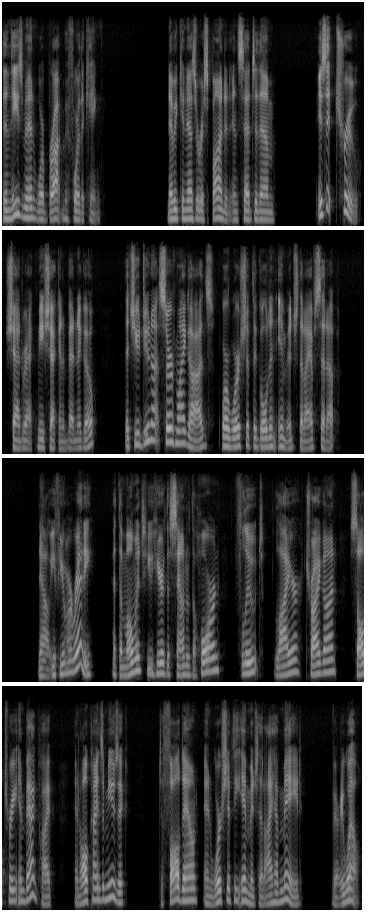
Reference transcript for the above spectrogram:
Then these men were brought before the king. Nebuchadnezzar responded and said to them, Is it true, Shadrach, Meshach, and Abednego, that you do not serve my gods or worship the golden image that I have set up? Now, if you are ready, at the moment you hear the sound of the horn, flute, lyre, trigon, psaltery, and bagpipe, and all kinds of music, to fall down and worship the image that I have made, very well.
